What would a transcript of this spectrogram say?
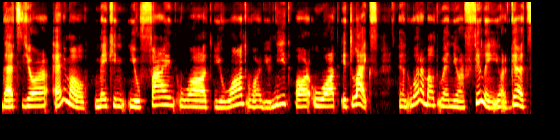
That's your animal making you find what you want what you need or what it likes. And what about when your feeling your guts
